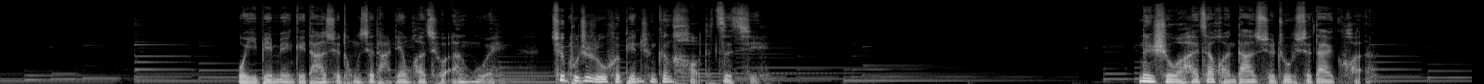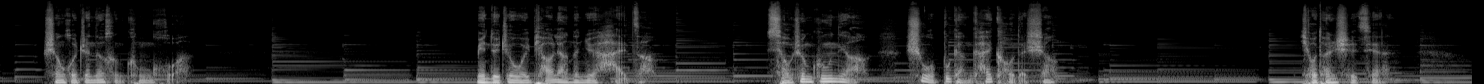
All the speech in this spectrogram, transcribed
我一遍遍给大学同学打电话求安慰，却不知如何变成更好的自己。那时我还在还大学助学贷款，生活真的很困惑。面对周围漂亮的女孩子，小镇姑娘是我不敢开口的伤。有段时间，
